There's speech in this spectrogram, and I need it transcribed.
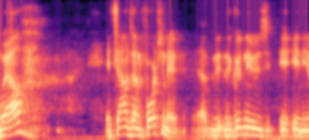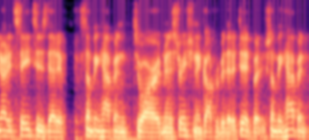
Well, it sounds unfortunate. Uh, the, the, good news in, in, the United States is that if something happened to our administration, and God forbid that it did, but if something happened,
